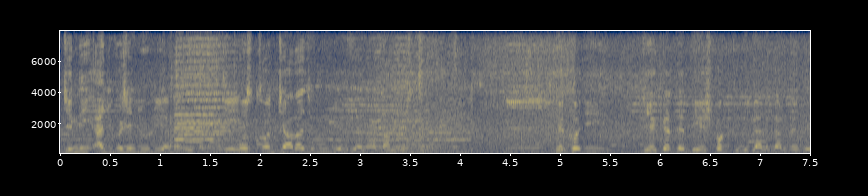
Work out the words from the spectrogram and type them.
ਜਿੰਨੀ ਐਜੂਕੇਸ਼ਨ ਜ਼ਰੂਰੀ ਹੈ ਨਾ ਜੀ। ਜੀ। ਉਸ ਤੋਂ ਜ਼ਿਆਦਾ ਜ਼ਰੂਰੀ ਜਿਹੜੀ ਹੈ ਨਾ ਤੰਦਰੁਸਤੀ। ਦੇਖੋ ਜੀ ਜੇਕਰ ਤੇ ਦੇਸ਼ ਭਗਤੀ ਦੀ ਗੱਲ ਕਰਦੇ ਪਏ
